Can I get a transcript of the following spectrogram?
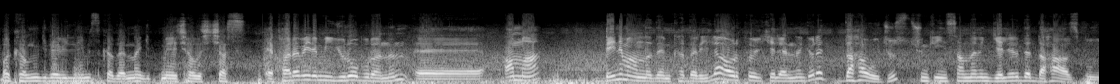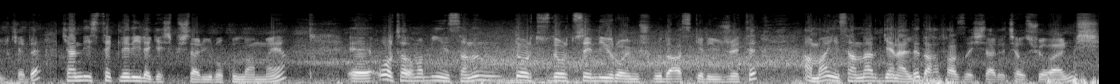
Bakalım gidebildiğimiz kadarına gitmeye çalışacağız. E, para birimi euro buranın e, ama benim anladığım kadarıyla Avrupa ülkelerine göre daha ucuz. Çünkü insanların geliri de daha az bu ülkede. Kendi istekleriyle geçmişler euro kullanmaya. E, ortalama bir insanın 400-450 euroymuş burada askeri ücreti. Ama insanlar genelde daha fazla işlerde çalışıyorlarmış.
